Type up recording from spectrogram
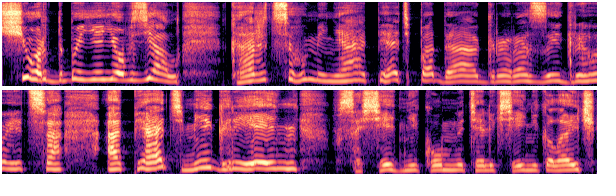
черт бы ее взял! Кажется, у меня опять подагра разыгрывается, опять мигрень. В соседней комнате Алексей Николаевич,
